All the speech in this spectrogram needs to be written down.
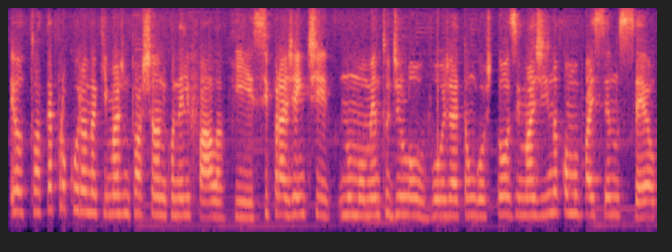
Eu tô até procurando aqui, mas não tô achando. Quando ele fala que se pra gente, no momento de louvor, já é tão gostoso, imagina como vai ser no céu.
